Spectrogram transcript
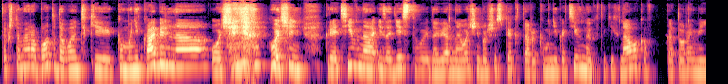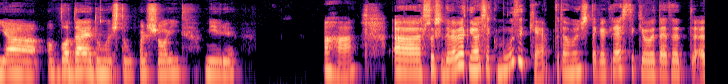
Так что моя работа довольно-таки коммуникабельна, очень, очень креативна и задействует, наверное, очень большой спектр коммуникативных таких навыков, которыми я обладаю, думаю, что в большой мере. Ага. А, слушай, давай вернемся к музыке, потому что как раз-таки вот этот э,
